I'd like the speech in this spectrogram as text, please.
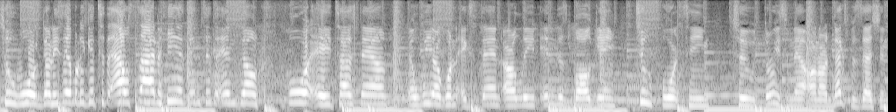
to Warrick Dunn. He's able to get to the outside. And he is into the end zone for a touchdown. And we are going to extend our lead in this ball game to 14 two, three. So now on our next possession,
